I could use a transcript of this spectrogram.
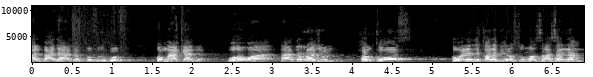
هل بعد هذا الكفر كفر؟ هم هكذا وهو هذا الرجل حرقوس هو الذي قال فيه رسول الله صلى الله عليه وسلم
